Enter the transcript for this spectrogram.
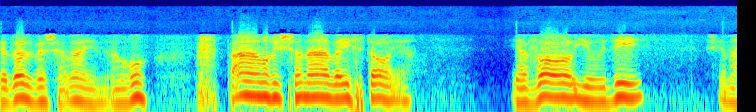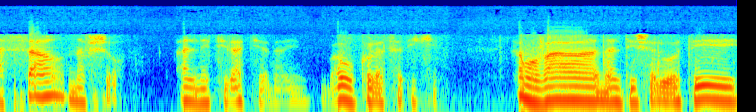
גדול בשמיים. אמרו, פעם ראשונה בהיסטוריה יבוא יהודי שמסר נפשו על נטילת ידיים. באו כל הצדיקים. כמובן, אל תשאלו אותי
